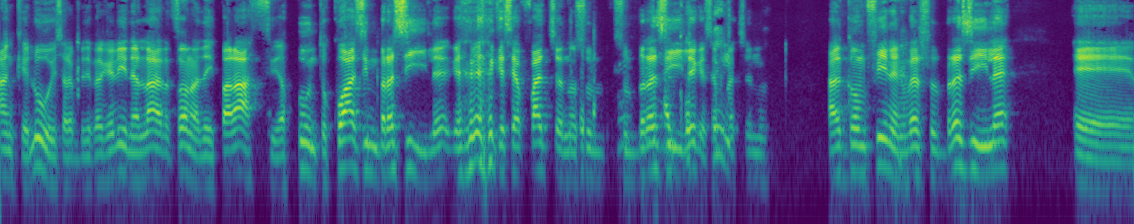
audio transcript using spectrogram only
anche lui sarebbe perché lì nella zona dei palazzi appunto quasi in Brasile che, che si affacciano sul, sul Brasile che si affacciano al confine verso il Brasile. E,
